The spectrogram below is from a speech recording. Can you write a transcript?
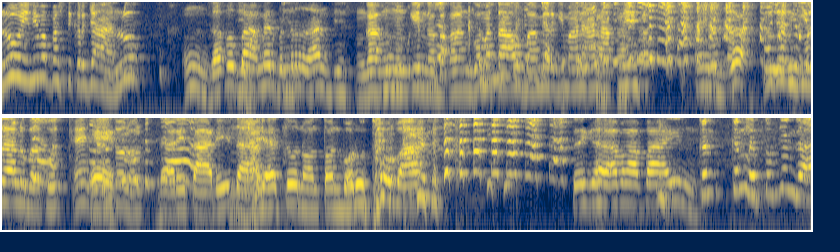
Lu ini mah pasti kerjaan lu. Enggak pak bamer beneran Nggak mungkin, nggak bakalan. Gue mah tahu Bamer gimana anaknya. enggak Lu jangan gila lu Baput. Eh, Eh, tolol. dari tadi saya tuh nonton Boruto, Pak. saya nggak apa-ngapain Kan kan laptopnya nggak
